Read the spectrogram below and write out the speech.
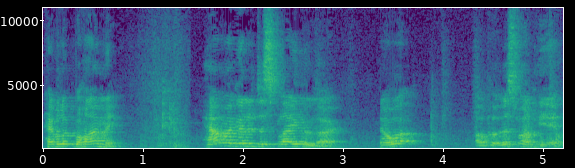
Have a look behind me. How am I going to display them though? You know what? I'll put this one here.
